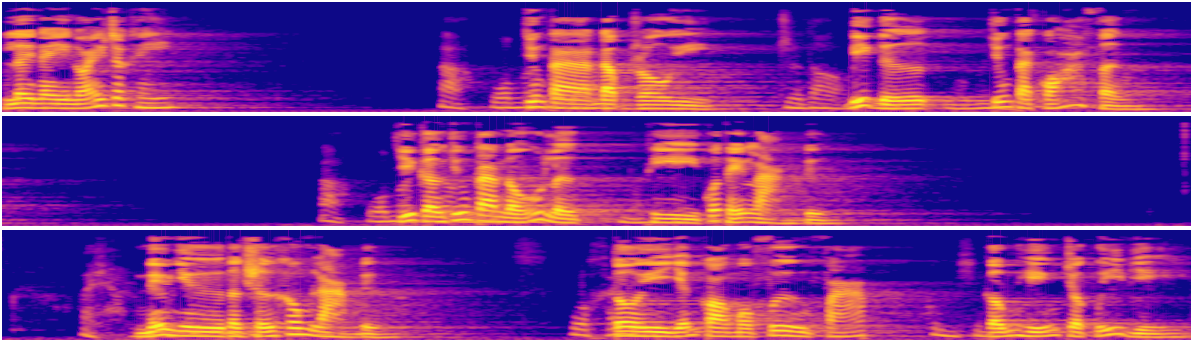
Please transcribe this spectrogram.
Lời này nói rất hay. Chúng ta đọc rồi, Biết được chúng ta có phần Chỉ cần chúng ta nỗ lực Thì có thể làm được. Nếu như thật sự không làm được Tôi vẫn còn một phương pháp Cống hiến cho quý vị.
